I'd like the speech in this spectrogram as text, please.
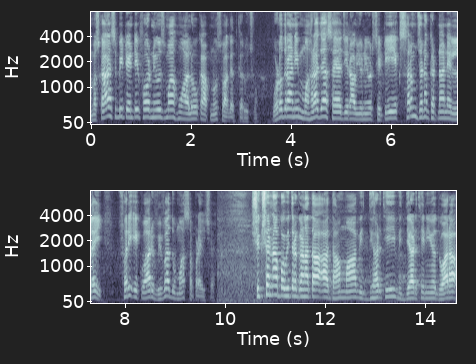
નમસ્કાર સીબી ટ્વેન્ટી ફોર ન્યૂઝમાં હું આલોક આપનું સ્વાગત કરું છું. વડોદરાની મહારાજા સયાજીરાવ યુનિવર્સિટી એક શરમજનક ઘટનાને લઈ ફરી એકવાર વિવાદોમાં સપડાઈ છે. શિક્ષણના પવિત્ર ગણાતા આ ધામમાં વિદ્યાર્થી વિદ્યાર્થિનીઓ દ્વારા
